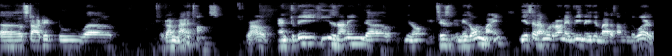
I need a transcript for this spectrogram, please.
uh, started to uh, run marathons. Wow. And today he is running, uh, you know, it's his, in his own mind, he said, I'm going to run every major marathon in the world.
